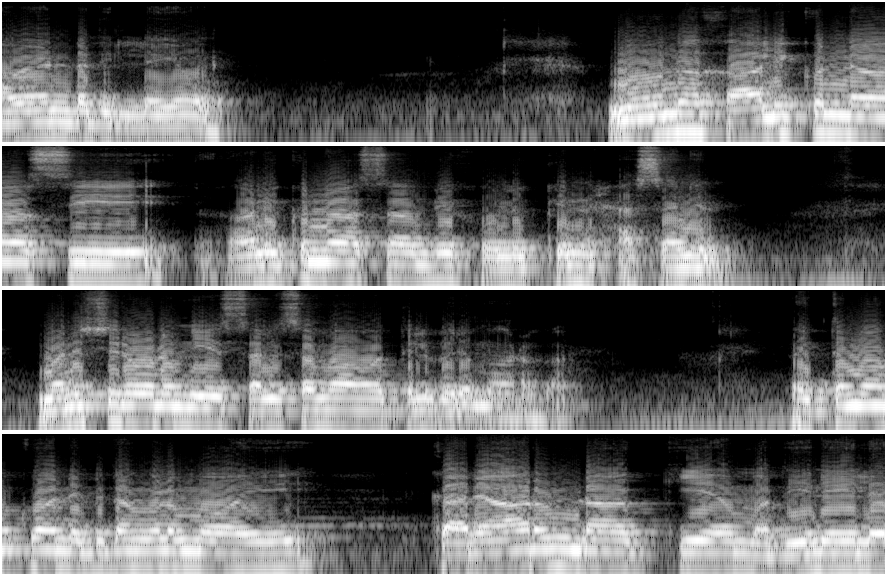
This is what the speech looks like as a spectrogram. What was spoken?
ആവേണ്ടതില്ലയോ? മൂന്ന് ഖാലിക്കുന്നാസി ഹുലുക്കിൻ ഹസനിൻ മനുഷ്യരോട് നീ സൽസ്വഭാവത്തിൽ പെരുമാറുക. വ്യക്തമാക്കുക നിബിതങ്ങളുമായി കരാറുണ്ടാക്കിയ മദീനയിലെ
